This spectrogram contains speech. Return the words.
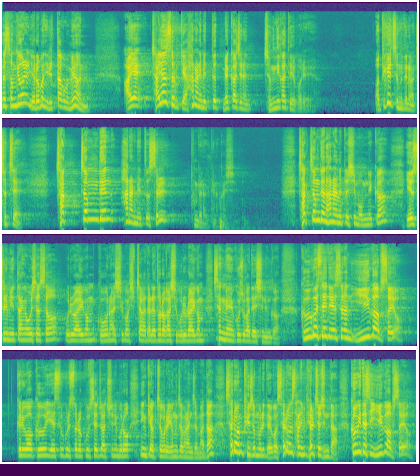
성경을 여러 번 읽다 보면, 아예 자연스럽게 하나님의 뜻 몇 가지는 정리가 되어버려요. 어떻게 정리되는가? 첫째, 작정된 하나님의 뜻을 분별하게 되는 것이. 작정된 하나님의 뜻이 뭡니까? 예수님이 이 땅에 오셔서 우리로 하여금 구원하시고 십자가 달려 돌아가시고 우리로 하여금 생명의 구주가 되시는 것. 그것에 대해서는 이유가 없어요. 그리고 그 예수 그리스도를 구세주와 주님으로 인격적으로 영접하는 자마다 새로운 피조물이 되고 새로운 삶이 펼쳐진다. 거기에 대해서 이유가 없어요.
